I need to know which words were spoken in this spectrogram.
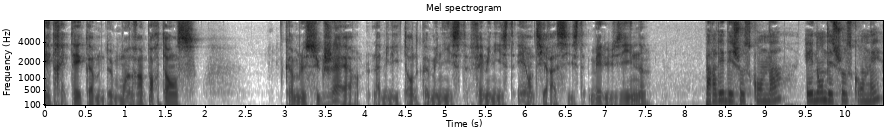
et traités comme de moindre importance? Comme le suggère la militante communiste, féministe et antiraciste Mélusine, Parler des choses qu'on a et non des choses qu'on est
